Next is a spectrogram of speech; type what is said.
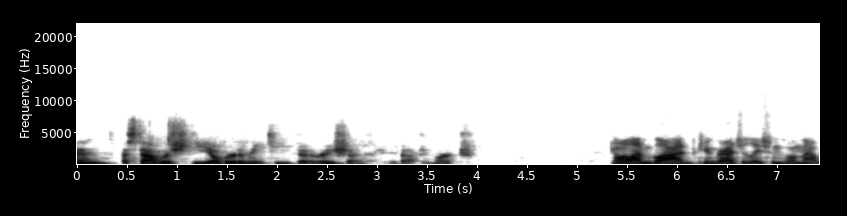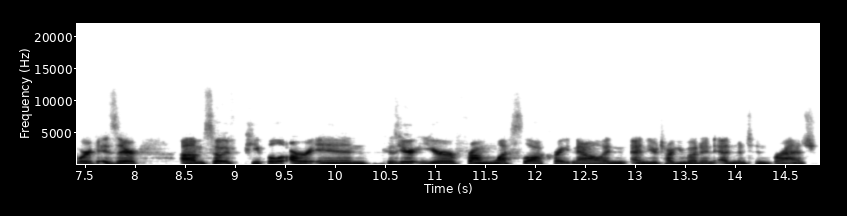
and establish the Alberta Métis Federation back in March. Well, I'm glad. Congratulations on that work. Is there um, so if people are in because you're you're from Westlock right now and and you're talking about an Edmonton branch.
